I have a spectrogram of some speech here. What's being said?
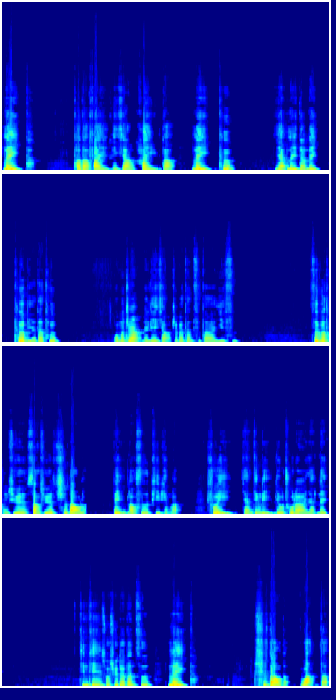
late，它的发音很像汉语的泪特，眼泪的泪，特别的特。我们这样来联想这个单词的意思。这个同学上学迟到了，被老师批评了，所以眼睛里流出了眼泪。今天所学的单词 late，迟到的、晚的，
